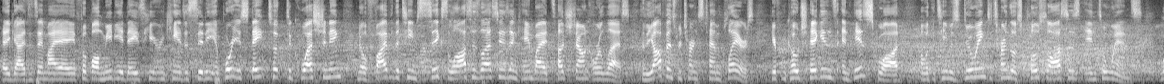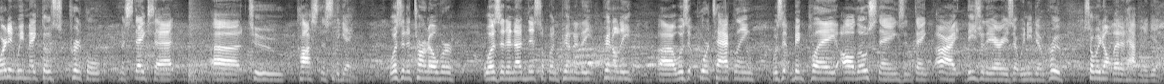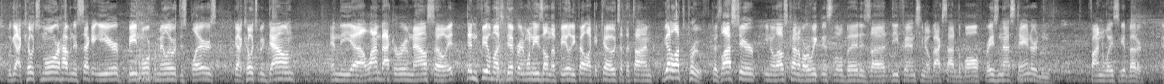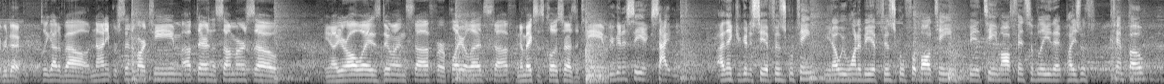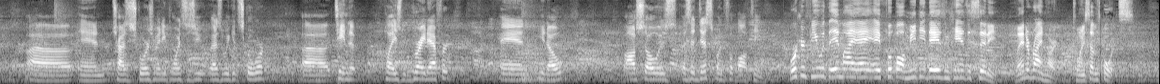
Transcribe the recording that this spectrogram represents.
Hey guys, it's MIAA Football Media Days here in Kansas City. Emporia State took to questioning. You know, five of the team's six losses last season came by a touchdown or less. And the offense returns 10 players. Hear from Coach Higgins and his squad on what the team is doing to turn those close losses into wins. Where did we make those critical mistakes at uh, to cost us the game? Was it a turnover? Was it an undisciplined penalty? Penalty? Uh, was it poor tackling? Was it big play? All those things, and think, all right, these are the areas that we need to improve so we don't let it happen again. We got Coach Moore having his second year, being more familiar with his players. We got Coach McDown in the uh, linebacker room now, so it didn't feel much different when he was on the field. He felt like a coach at the time. We got a lot to prove because last year, you know, that was kind of our weakness a little bit is uh, defense, you know, backside of the ball, raising that standard and finding ways to get better every day. We got about 90% of our team up there in the summer, so you know, you're always doing stuff or player-led stuff, and it makes us closer as a team. You're going to see excitement. I think you're going to see a physical team. You know, we want to be a physical football team, be a team offensively that plays with tempo uh, and tries to score as many points as you as we can score. Uh, team that plays with great effort, and you know, also is as a disciplined football team. Working for you with the MIAA Football Media Days in Kansas City. Landon Reinhardt, 27 Sports.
